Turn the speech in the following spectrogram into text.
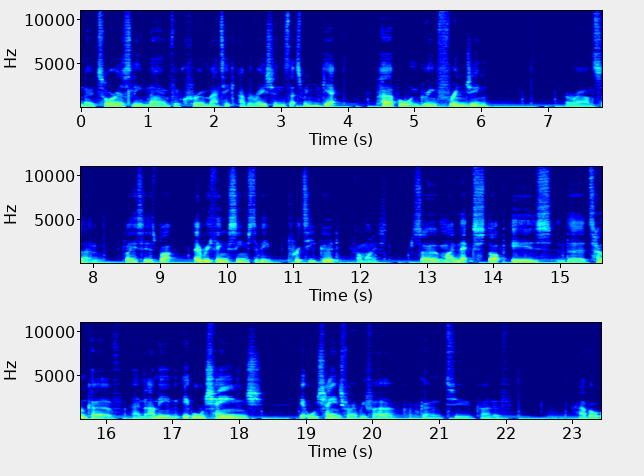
notoriously known for chromatic aberrations. That's when you get purple and green fringing around certain places, but everything seems to be pretty good, if I'm honest. So my next stop is the tone curve. And I mean, it will change, it will change for every photo. I'm going to kind of have a,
